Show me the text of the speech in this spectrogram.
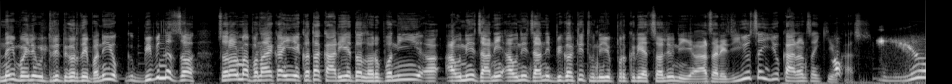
नै मैले उद्धृत गर्दै भने यो विभिन्न च- चरणमा बनाएका यी एकता कार्यदलहरू पनि आउने जाने आउने जाने विघटित हुने यो प्रक्रिया चल्यो नि आचार्यजी। यो चाहिँ यो कारण चाहिँ के हो खास? यो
